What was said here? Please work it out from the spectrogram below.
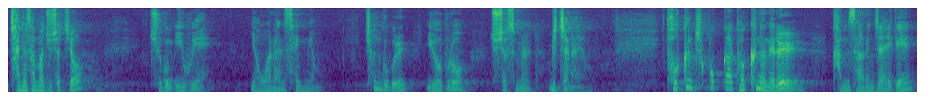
자녀 삼아 주셨죠. 죽음 이후에 영원한 생명, 천국을 유업으로 주셨음을 믿잖아요. 더 큰 축복과 더 큰 은혜를 감사하는 자에게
